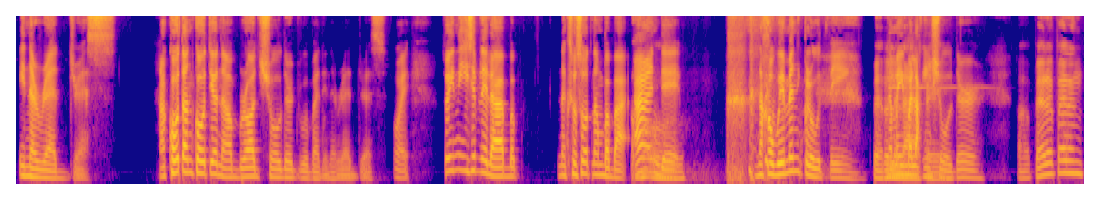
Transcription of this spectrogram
in a red dress. Ah, quote-unquote yun, ah, broad-shouldered woman in a red dress. Okay. So, iniisip nila, ba- nagsusuot ng baba. Ah, Oo. hindi. Naka-women clothing Pero na may lalaki. malaking shoulder. Ah, pero parang,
